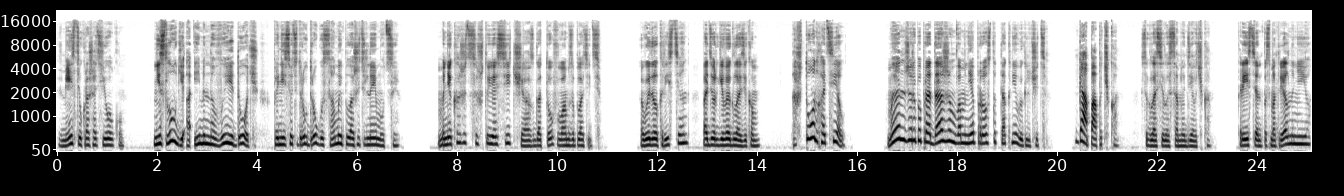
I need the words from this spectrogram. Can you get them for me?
Вместе украшать елку. Не слуги, а именно вы и дочь принесете друг другу самые положительные эмоции. Мне кажется, что я сейчас готов вам заплатить. — выдал Кристиан, подергивая глазиком. «А что он хотел? Менеджера по продажам во мне просто так не выключить». «Да, папочка», — согласилась со мной девочка. Кристиан посмотрел на нее,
